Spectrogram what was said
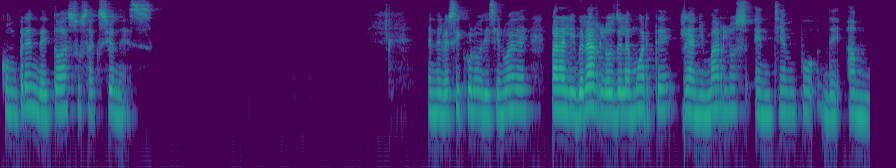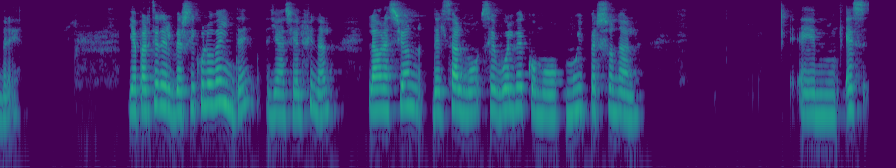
comprende todas sus acciones. En el versículo 19, para librarlos de la muerte, reanimarlos en tiempo de hambre. Y a partir del versículo 20, ya hacia el final, la oración del Salmo se vuelve como muy personal. Em, es,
